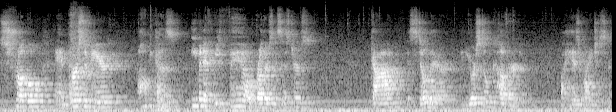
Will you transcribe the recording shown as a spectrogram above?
struggle and persevere, all because even if we fail, brothers and sisters, God is still there and you are still covered by his righteousness.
